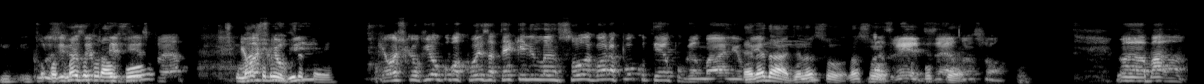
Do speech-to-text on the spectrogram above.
Inclusive, Quanto mais natural for, visto, é. mais sobrevida tem. Eu acho que eu vi alguma coisa até que ele lançou agora há pouco tempo, o Gambalho. É verdade, ele lançou, lançou. Nas redes, é, tempo. lançou. Uh,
